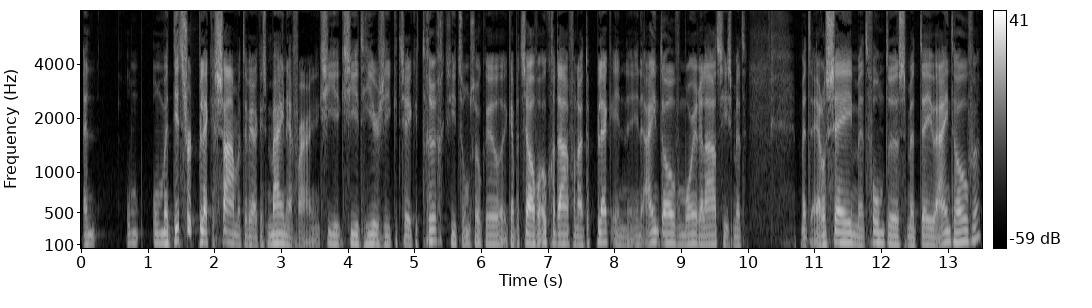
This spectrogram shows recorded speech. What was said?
en, om, om met dit soort plekken samen te werken, is mijn ervaring. Ik zie, ik zie het hier, zie ik het zeker terug. Ik zie het soms ook heel. Ik heb het zelf ook gedaan vanuit de plek in, in Eindhoven. Mooie relaties met, met de ROC, met Fontes, met TU Eindhoven.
